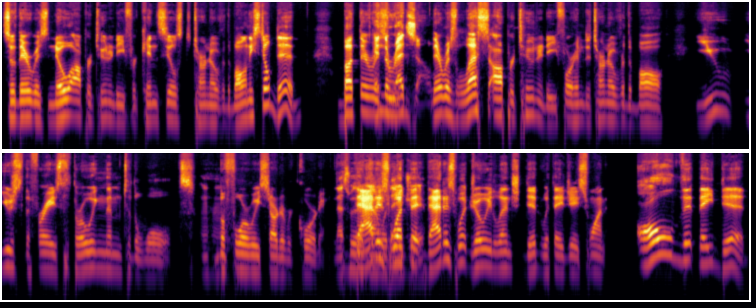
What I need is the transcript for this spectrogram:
So there was no opportunity for Ken Seals to turn over the ball, and he still did. But there was in the red zone. there was less opportunity for him to turn over the ball. You used the phrase "throwing them to the wolves" Mhm. before we started recording. That's what That is what the, that is what Joey Lynch did with AJ Swann. All that they did,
